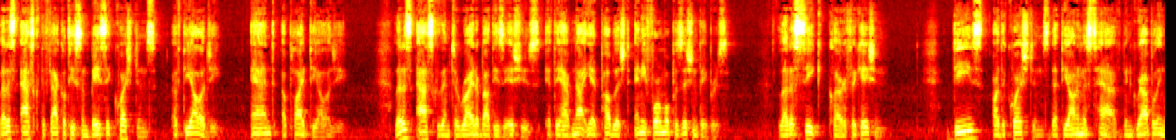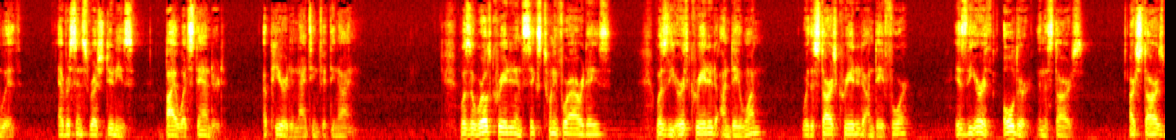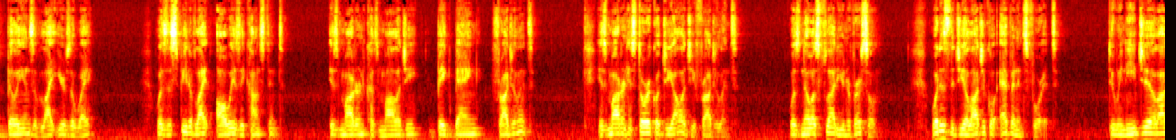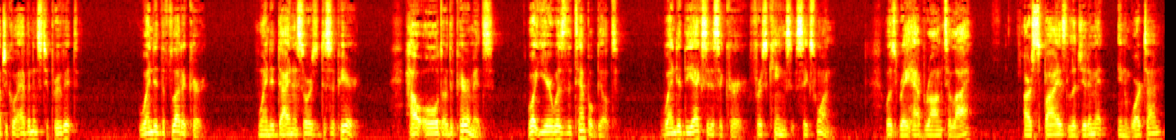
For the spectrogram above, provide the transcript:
let us ask the faculty some basic questions of theology and applied theology. Let us ask them to write about these issues if they have not yet published any formal position papers. Let us seek clarification. These are the questions that theonomists have been grappling with ever since Rushdoony's By What Standard? appeared in 1959. Was the world created in six 24 hour days? Was the earth created on day one? Were the stars created on day four? Is the earth older than the stars? Are stars billions of light years away? Was the speed of light always a constant? Is modern cosmology, Big Bang, fraudulent? Is modern historical geology fraudulent? Was Noah's flood universal? What is the geological evidence for it? Do we need geological evidence to prove it? When did the flood occur? When did dinosaurs disappear? How old are the pyramids? What year was the temple built? When did the Exodus occur? 1 Kings 6:1. Was Rahab wrong to lie? Are spies legitimate in wartime?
